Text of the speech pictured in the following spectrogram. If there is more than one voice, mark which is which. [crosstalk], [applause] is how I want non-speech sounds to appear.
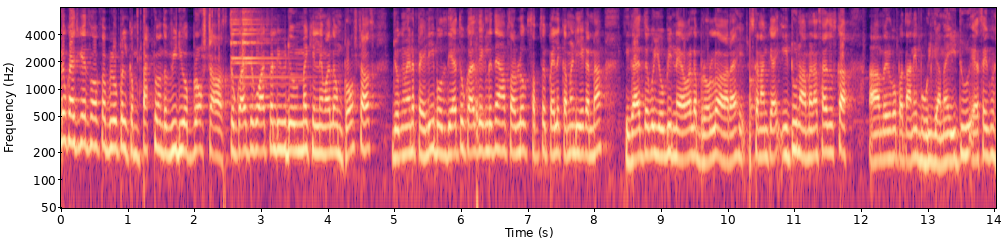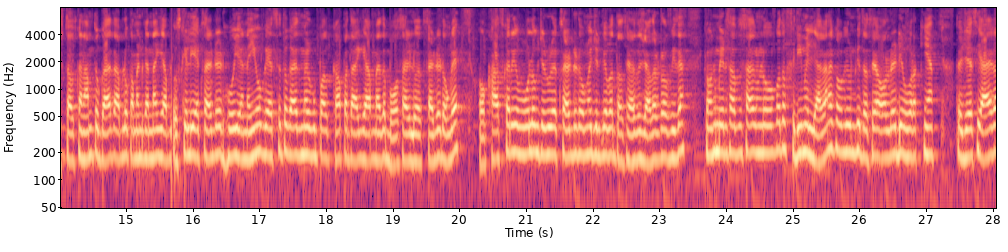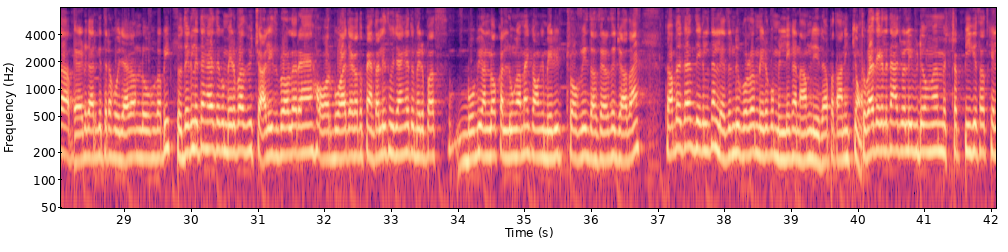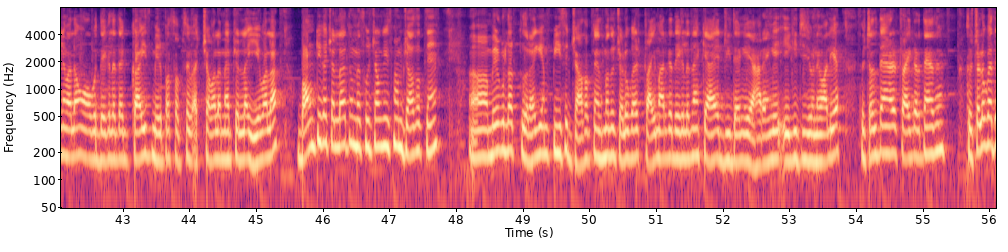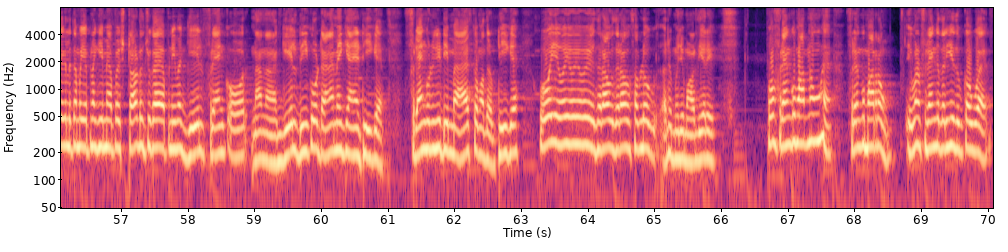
Speaker 1: Hello guys guys आप सब लोग? Welcome back to the video brostars तो गाइस देखो आज वाली वीडियो में मैं खेलने वाला हूँ ब्रोस्टार्स जो कि मैंने पहले ही बोल दिया तो गाइस देख लेते हैं आप सब लोग सबसे पहले कमेंट ये करना कि गाइस देखो जो भी नया वाला ब्रॉलर आ रहा है। उसका नाम क्या है? ई नाम है ना शायद उसका आ, मेरे को पता नहीं भूल गया मैं। ई ऐसे ही कुछ था उसका नाम। तो गाइस आप लोग कमेंट करना कि आप उसके लिए एक्साइटेड हो या नहीं हो ऐसे तो गाइस मेरे को क्या पता है कि आप में तो बहुत सारे लोग एक्साइटेड होंगे। और खास करके वो लोग ज़रूर एक्साइटेड होंगे जिनके पास दस हज़ार से ज़्यादा ट्रॉफीज़ हैं। क्योंकि मेरे साथ तो शायद उन लोगों को तो फ्री मिल जाएगा ना क्योंकि उनकी दस हज़ार ऑलरेडी हो रखी हैं। तो जैसे आएगा एड कार की तरफ़ हो जाएगा उन लोगों का भी। तो देख लेते हैं देखो, मेरे पास भी चालीस ब्रॉलर हैं और वो आ जाएगा तो पैंतालीस हो जाएँगे तो मेरे पास वो भी अनलॉक कर लूँगा मैं क्योंकि मेरी ट्रॉफी दस हज़ार से ज़्यादा है। तो आप गाइस देख लेते हैं लेजेंडरी ब्रॉलर मेरे को मिलने का नाम ले रहा है, पता नहीं क्यों। तो गाइस देख लेते हैं, आज वाली वीडियो में मिस्टर पी के साथ खेलने वाला हूँ और देख लेते हैं गाइज़ मेरे पास सबसे अच्छा वाला मैप चल रहा है, ये वाला। बाउंड्री का चल रहा है तो मैं सोच रहा हूँ कि इसमें हम जा सकते हैं। मेरे को लग तो रहा है कि हम पी से जा सकते हैं। इसमें तो चलो गाइस ट्राई मार के देख लेते हैं क्या है जीतेंगे या हारेंगे, एक ही चीज़ होने वाली है। तो चलते हैं ट्राई करते हैं तो चलो क्या देख लेते हैं भाई, अपना गेम यहाँ पर स्टार्ट हो चुका है। अपनी में गेल फ्रैंक और, ना ना गेल रिको डायनामिक क्या है, ठीक है। फ्रैंक उनकी टीम में आया इसका मतलब ठीक है। ओए ओए ओए ओए, इधर आओ इधर आओ, सब लोग। अरे, मुझे मार दिया अरे वो फ्रैंक को मारना हूँ है फ्रैंक को मार रहा हूँ। एक बार फ्रैंक के ज़रिए दुबका हुआ है।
